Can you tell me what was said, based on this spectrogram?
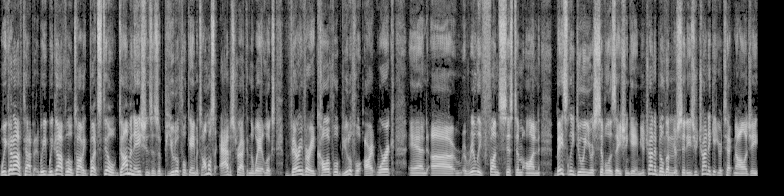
we got off topic. We, we got off a little topic, but still, Dominations is a beautiful game. It's almost abstract in the way it looks. Very, very colorful, beautiful artwork, and uh, a really fun system on basically doing your civilization game. You're trying to build up your cities. You're trying to get your technology.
